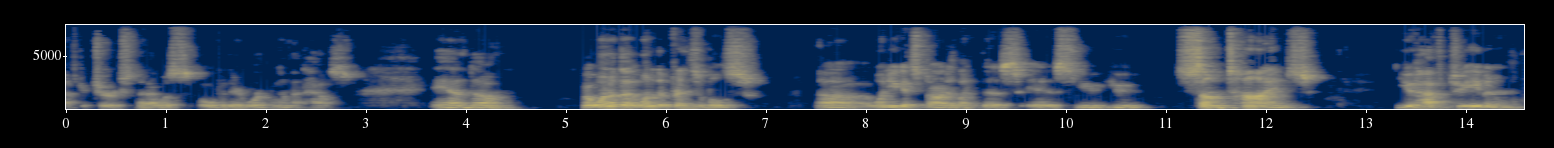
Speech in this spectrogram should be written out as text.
after church that I was over there working on that house. And um, but one of the one of the principles uh, when you get started like this is you you sometimes you have to even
